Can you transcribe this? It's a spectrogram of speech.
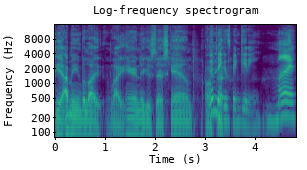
Yeah, I mean, but like like hearing niggas that scammed off them that, niggas been getting money.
